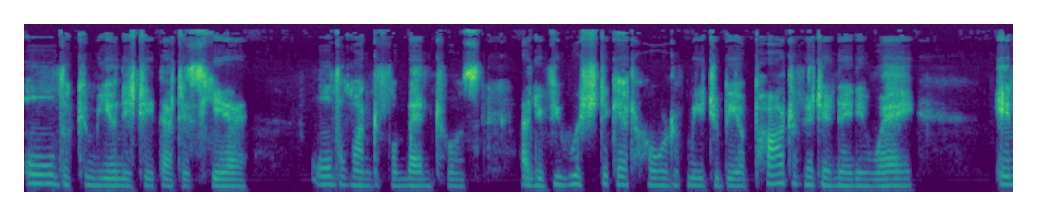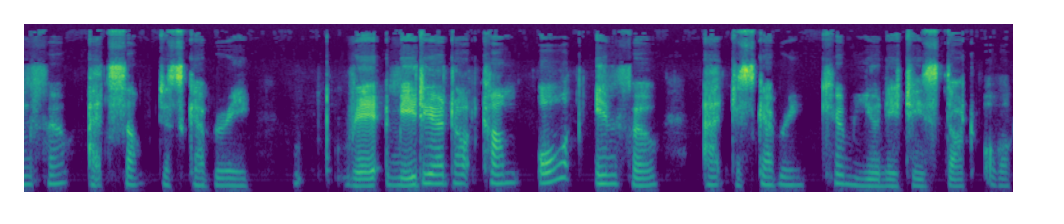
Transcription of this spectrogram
all the community that is here, all the wonderful mentors. And if you wish to get hold of me to be a part of it in any way, info at selfdiscoverymedia.com or info at discoveringcommunities.org.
